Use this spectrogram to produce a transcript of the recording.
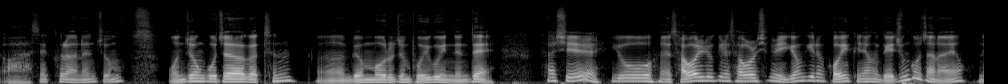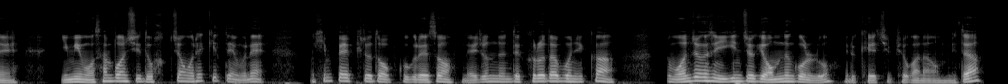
아, 세크라는 좀 원정고자 같은 어, 면모를 좀 보이고 있는데, 사실 요 4월 6일, 4월 10일 이 경기는 거의 그냥 내준 거잖아요. 네. 이미 뭐 3번 시도 확정을 했기 때문에 뭐힘뺄 필요도 없고 그래서 내줬는데 그러다 보니까 원정에서 이긴 적이 없는 걸로 이렇게 지표가 나옵니다.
